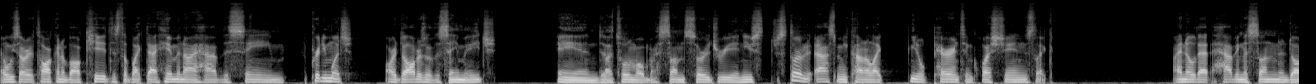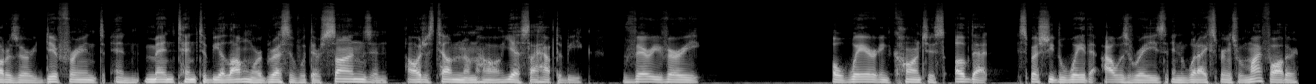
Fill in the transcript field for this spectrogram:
and we started talking about kids and stuff like that. Him and I have the same, pretty much our daughters are the same age. And I told him about my son's surgery, and he just started asking me kind of like, you know, parenting questions. Like, I know that having a son and a daughter is very different, and men tend to be a lot more aggressive with their sons. And I was just telling them how, yes, I have to be very, very aware and conscious of that, especially the way that I was raised and what I experienced with my father.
